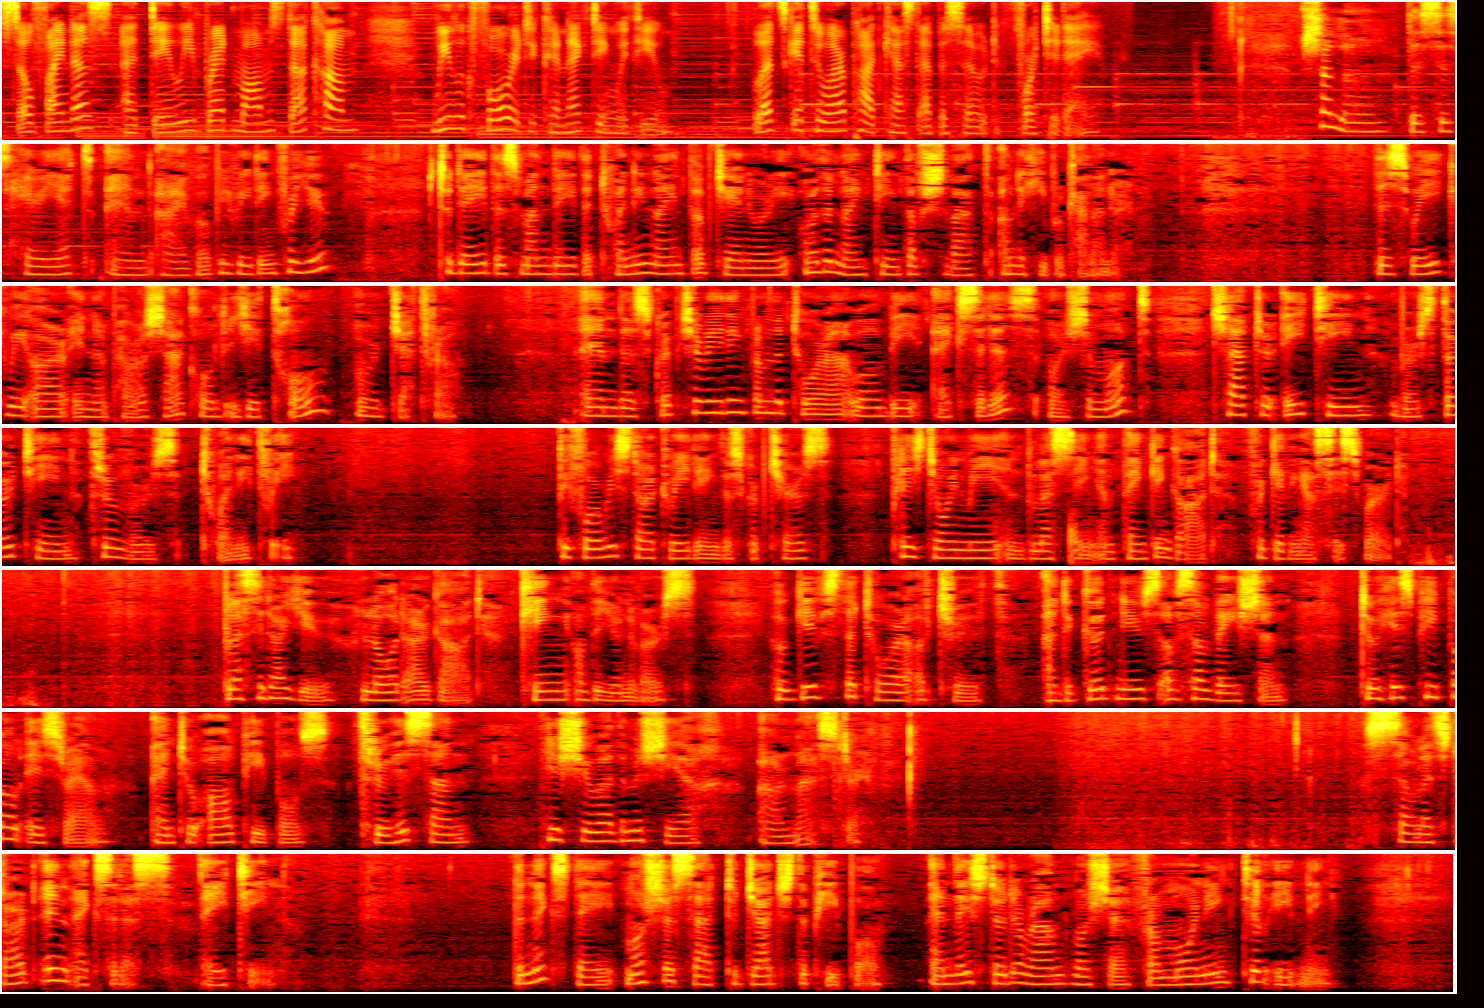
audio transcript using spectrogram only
So find us at dailybreadmoms.com. We look forward to connecting with you. Let's get to our podcast episode for today. Shalom, this is Harriet, and I will be reading for you today, this Monday, the 29th of January, or the 19th of Shvat on the Hebrew calendar. This week we are in a parasha called Yitro or Jethro. And the scripture reading from the Torah will be Exodus or Shemot, chapter 18, verse 13 through verse 23. Before we start reading the scriptures, please join me in blessing and thanking God for giving us His word. Blessed are you, Lord our God, King of the universe who gives the Torah of truth and the good news of salvation to his people Israel and to all peoples through his Son, Yeshua the Mashiach, our Master. So let's start in Exodus 18. The next day Moshe sat to judge the people, and they stood around Moshe from morning till evening.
